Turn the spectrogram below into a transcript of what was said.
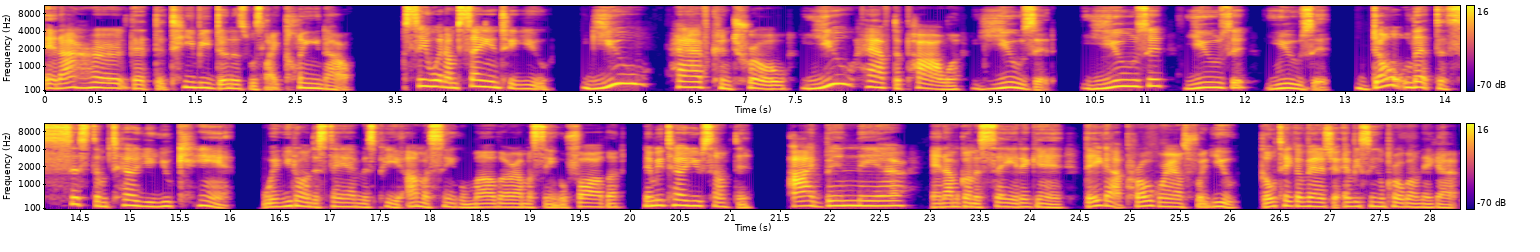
And I heard that the TV dinners was like cleaned out. See what I'm saying to you? You have control. You have the power. Use it. Use it. Use it. Use it. Don't let the system tell you you can't. When you don't understand, Miss P, I'm a single mother. I'm a single father. Let me tell you something. I've been there and I'm going to say it again. They got programs for you. Go take advantage of every single program they got.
